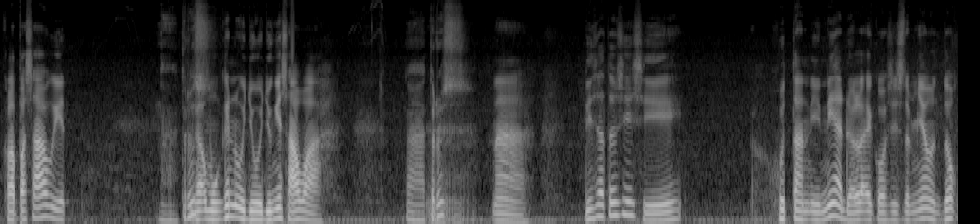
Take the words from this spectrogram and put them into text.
kelapa sawit. Nah, terus Nggak mungkin ujung-ujungnya sawah. nah, terus Nah, di satu sisi hutan ini adalah ekosistemnya untuk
